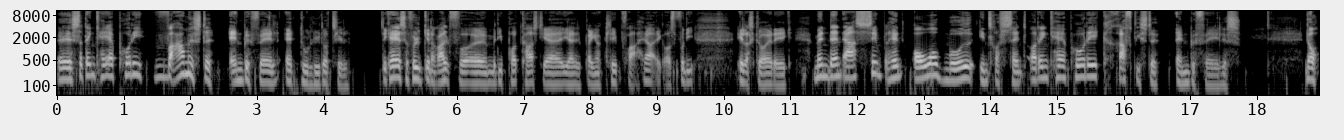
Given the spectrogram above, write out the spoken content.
Øh, så den kan jeg på det varmeste anbefale, at du lytter til. Det kan jeg selvfølgelig generelt for, øh, med de podcast, jeg, jeg bringer klip fra her, ikke også? Fordi ellers gør jeg det ikke. Men den er simpelthen overmåde interessant, og den kan på det kraftigste anbefales. Nå,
